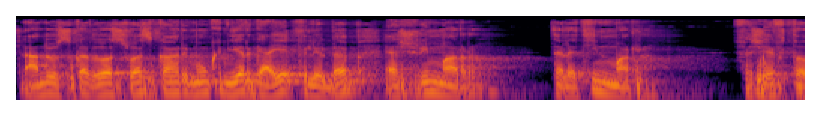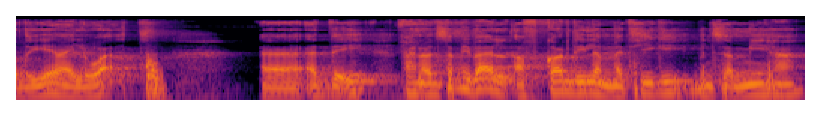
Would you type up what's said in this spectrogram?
اللي عنده وسواس قهري ممكن يرجع يقفل الباب 20 مرة 30 مرة. فشايف تضييع الوقت قد إيه؟ فإحنا بنسمي بقى الأفكار دي لما تيجي بنسميها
